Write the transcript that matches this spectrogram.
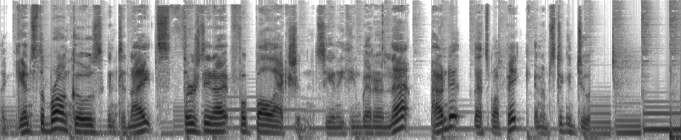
against the Broncos in tonight's Thursday night football action. See anything better than that? Pound it. That's my pick, and I'm sticking to it.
